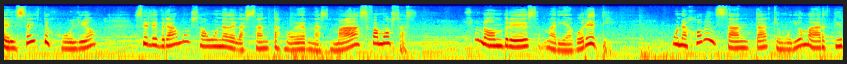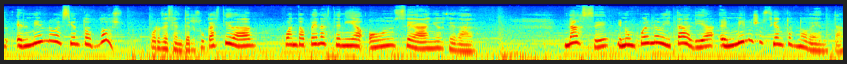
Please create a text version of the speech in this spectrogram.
El 6 de julio celebramos a una de las santas modernas más famosas. Su nombre es María Goretti, una joven santa que murió mártir en 1902 por defender su castidad cuando apenas tenía 11 años de edad. Nace en un pueblo de Italia en 1890.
